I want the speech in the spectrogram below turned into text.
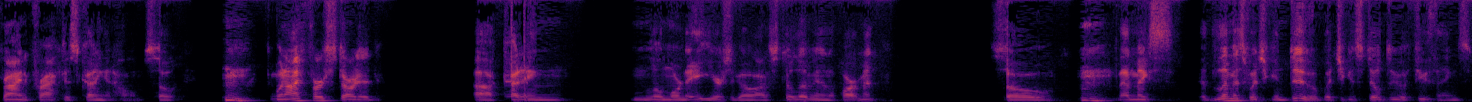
trying to practice cutting at home. So when I first started uh, cutting a little more than eight years ago, I was still living in an apartment. So that makes it limits what you can do, but you can still do a few things.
